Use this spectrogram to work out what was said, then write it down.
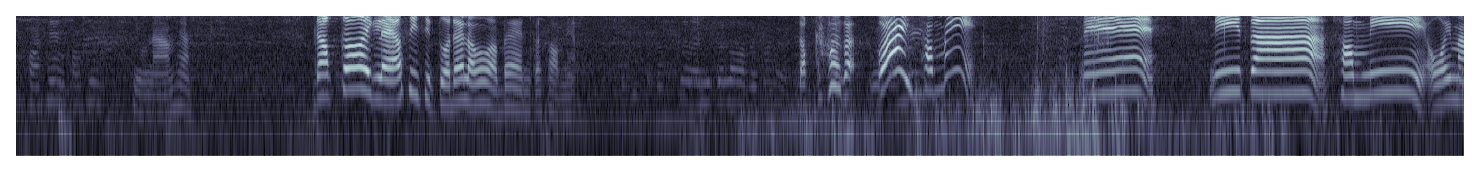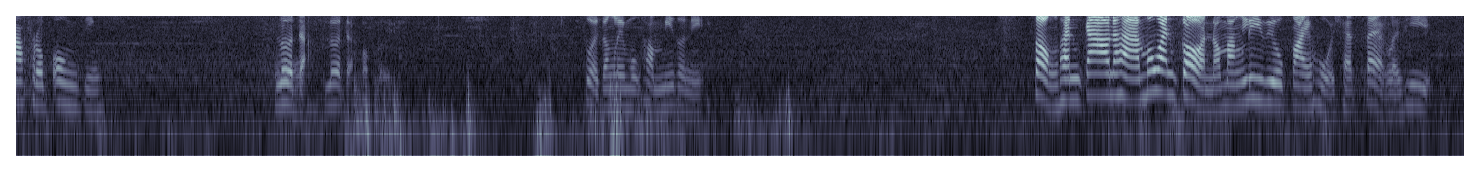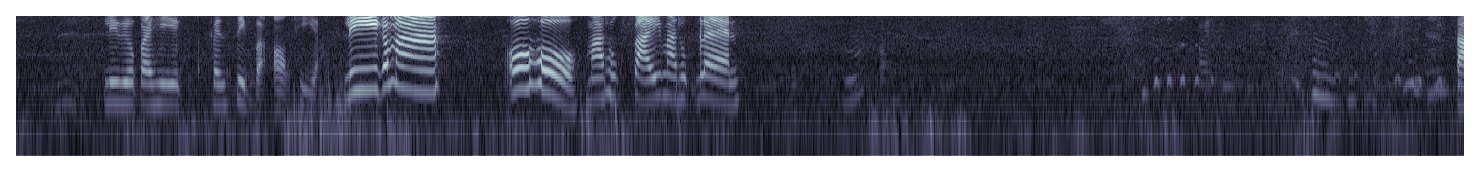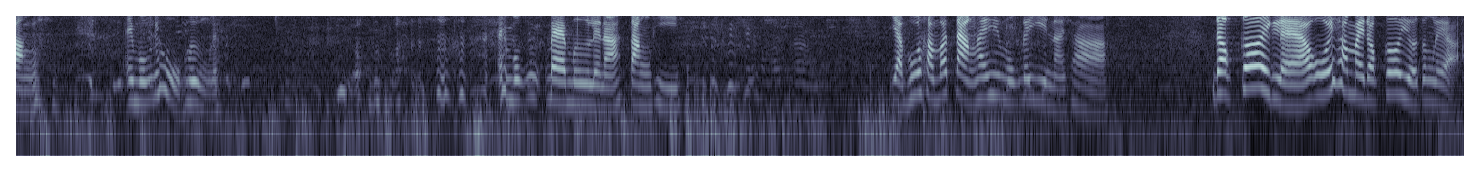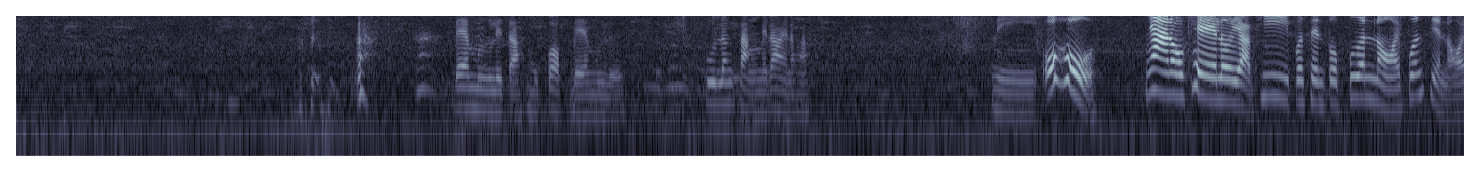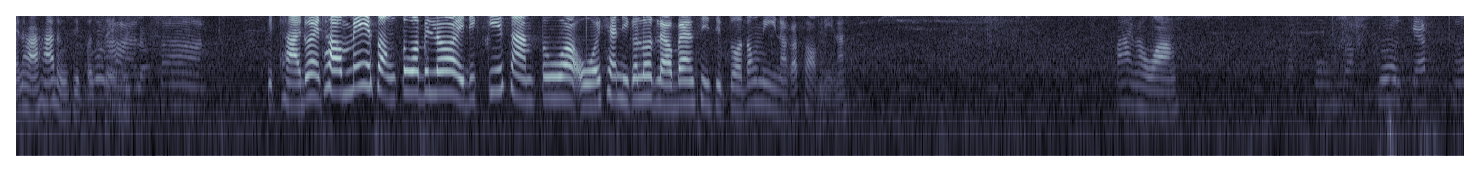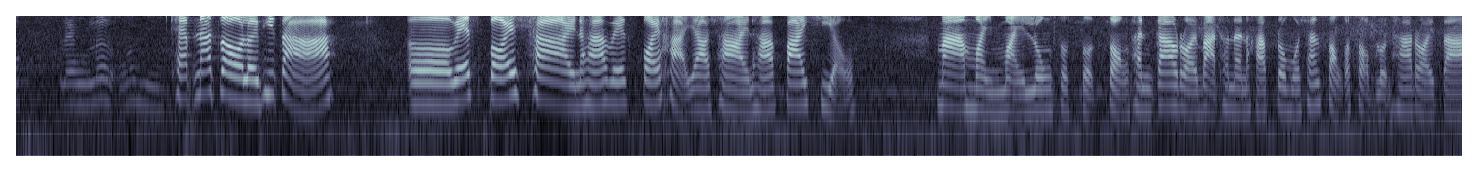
คอแห้งคอแห้งหิวน้ำค่ะ Dockers อีกแล้ว 40 ตัวได้แล้วว่ะแบรนด์กระสอบเนี่ยเสื้ออันนี้ก็รอดไปเท่าไหร่ด็อกเกอร์ก็ว้ายทอมมี่ นี่ นี่จ้าทอมมี่ โอ้ยมาครบองค์จริง เลิศอะเลิศอะบอกเลย สวยจังเลยมุกทอมมี่ตัวนี้2,009นะคะ เมื่อวันก่อนเนาะมั้งรีวิวไปโหแชทแตกเลยพี่ รีวิวไปที เป็นสิบอะออกทีอะลีก็มา โอ้โห มาทุกไซส์ มาทุกแบรนด์ตังไอ้มุกนี่หูพึ่งเลย ไอ้มุกแบมือเลยนะ ตังที อย่าพูดคำว่าตังให้พี่มุกได้ยินนะชา Dockers อีกแล้ว โอ๊ยทำไม Dockers เยอะจังเลยอะ แบมือเลยจ้ะมุกบอกแบมือเลย พูดเรื่องตังค์ไม่ได้นะคะ นี่ โอ้โห งานโอเคเลยอะพี่เปอร์เซ็นต์ตัวเปื้อนน้อยเปื้อนเสียน้อยนะคะ5-10%เปอร์เซ็นต์ขาดปิดท้ายด้วยทอมมี่สองตัวไปเลย ดิกกี้สามตัว โอ้ยแค่นี้ก็เลิศแล้วแบรนด์40ตัวต้องมีนะกระสอบนี้นะป้ายมาวางโคมล็อกเกอร์แก๊ปเซิร์ฟWrangler โอ้ยมี cap หน้าจอเลยพี่จ๋า เอ่อ West Point ชายนะคะ West Point ขายาวชายนะคะ ป้ายเขียว มาใหม่ๆ ลงสดๆ 2,900 บาทเท่านั้นนะคะ โปรโมชั่น 2 กระสอบลด 500 จ้า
